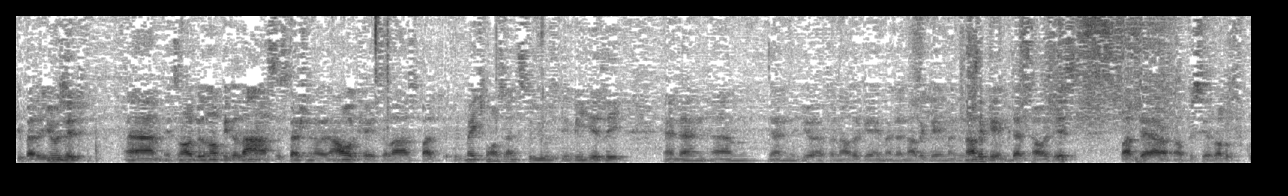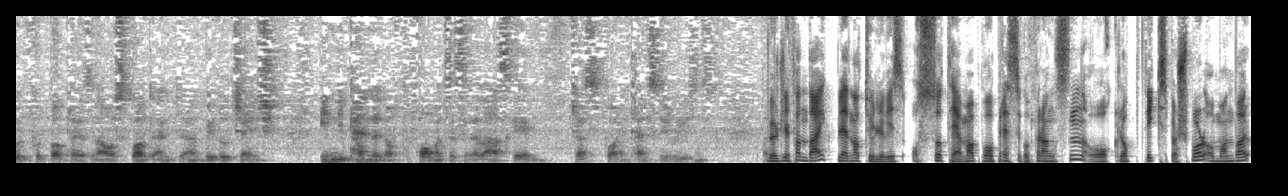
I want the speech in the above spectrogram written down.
you better use it. Um, it will not be the last, especially not in our case the last, but it makes more sense to use it immediately, and then um, then you have another game and another game and another game. That's how it is. But there are obviously a lot of good football players in our squad, and uh, we will change independent of performances in the last game just for intensity reasons. Virgil van Dijk ble naturligvis også tema på pressekonferansen, og Klopp fikk spørsmål om han var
